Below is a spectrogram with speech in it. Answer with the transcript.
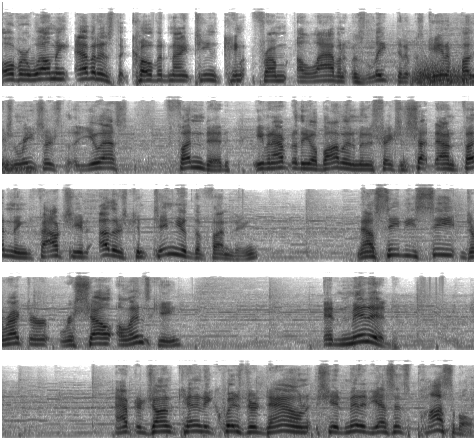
overwhelming evidence that COVID 19 came from a lab and it was leaked, that it was gain of function research that the U.S. funded. Even after the Obama administration shut down funding, Fauci and others continued the funding. Now, CDC Director Rochelle Walensky admitted after John Kennedy quizzed her down, she admitted, yes, it's possible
